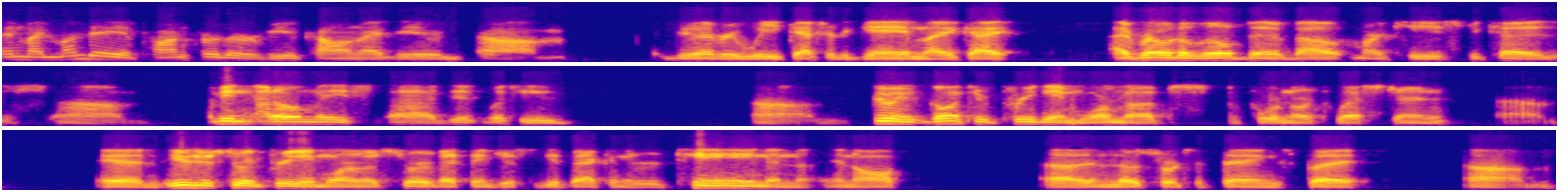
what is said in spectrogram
in my Monday upon further review column I do um, do every week after the game. Like I, I wrote a little bit about Marques because um, I mean, not only uh, did was he um, doing going through pregame warmups before Northwestern, um, and he was just doing pregame warm sort of I think just to get back in the routine and and all uh, and those sorts of things. But um,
